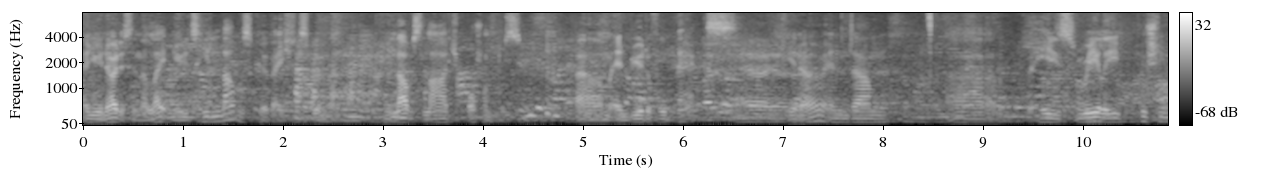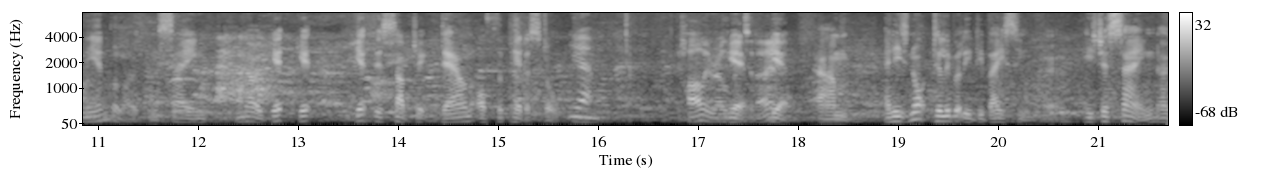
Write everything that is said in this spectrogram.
And you notice in the late nudes he loves curvaceous women. He loves large bottoms um, and beautiful backs you know and um, he's really pushing the envelope and saying no get get get this subject down off the pedestal Yeah. Highly relevant yeah, today. Yeah, um, and he's not deliberately debasing her. He's just saying, no,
